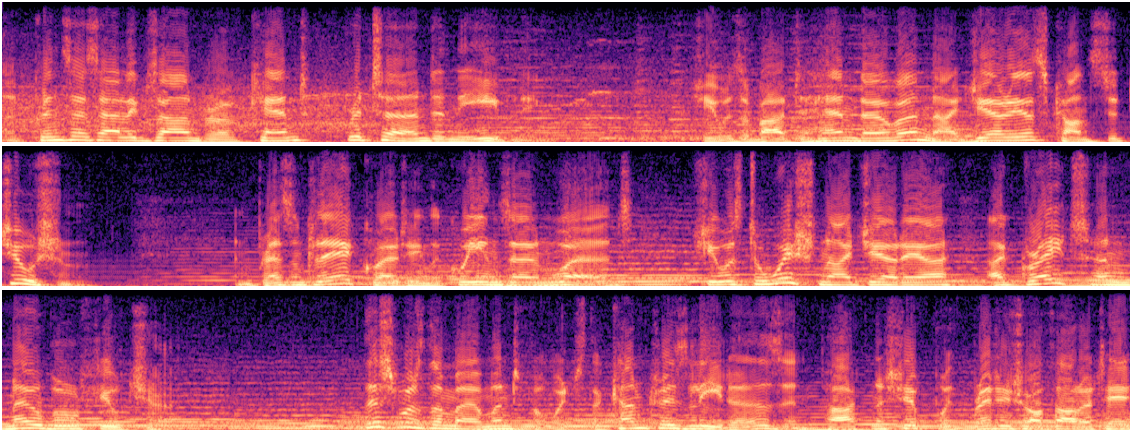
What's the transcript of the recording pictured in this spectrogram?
that Princess Alexandra of Kent returned in the evening. She was about to hand over Nigeria's constitution. And presently, quoting the Queen's own words, she was to wish Nigeria a great and noble future. This was the moment for which the country's leaders, in partnership with British authority,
